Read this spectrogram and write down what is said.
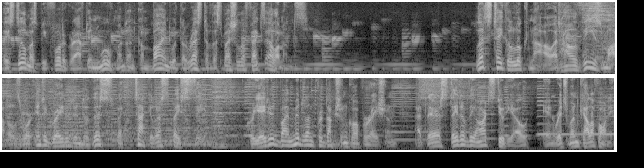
they still must be photographed in movement and combined with the rest of the special effects elements. Let's take a look now at how these models were integrated into this spectacular space scene, created by Midland Production Corporation at their state-of-the-art studio in Richmond, California.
